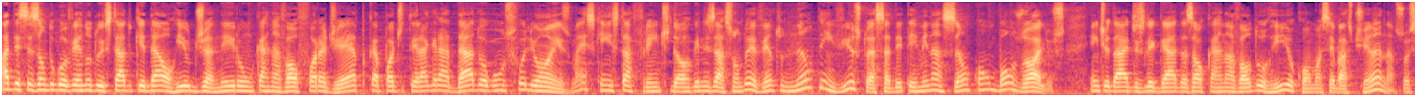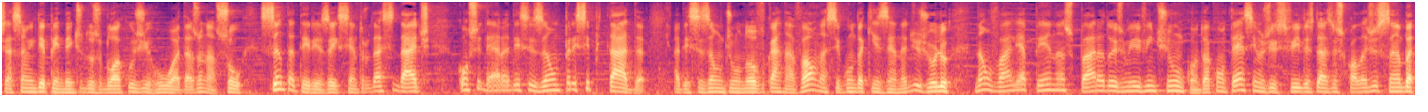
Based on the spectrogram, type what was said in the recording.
A decisão do governo do estado que dá ao Rio de Janeiro um carnaval fora de época pode ter agradado alguns folhões, mas quem está à frente da organização do evento não tem visto essa determinação com bons olhos. Entidades ligadas ao Carnaval do Rio, como a Sebastiana, Associação Independente dos Blocos de Rua da Zona Sul, Santa Teresa e Centro da cidade, considera a decisão precipitada. A decisão de um novo carnaval na segunda quinzena de julho não vale apenas para 2021, quando acontecem os desfiles das escolas de samba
